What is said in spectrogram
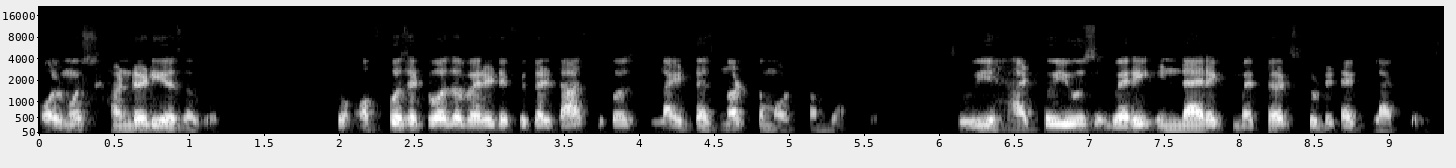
almost 100 years ago. So of course it was a very difficult task because light does not come out from black hole. So we had to use very indirect methods to detect black holes.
